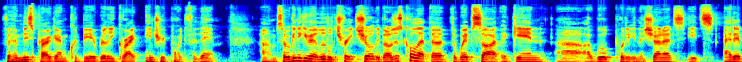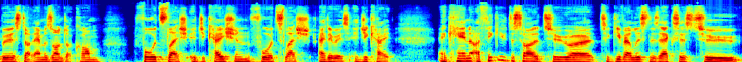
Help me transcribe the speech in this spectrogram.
for whom this program could be a really great entry point for them. Um, so we're going to give you a little treat shortly, but I'll just call out the, the website again. Uh, I will put it in the show notes. It's aws.amazon.com forward slash education forward slash AWS educate. And Ken, I think you've decided to uh, to give our listeners access to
